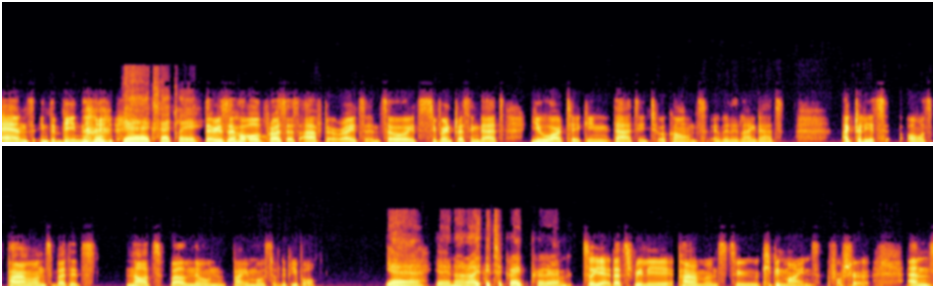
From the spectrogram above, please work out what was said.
end in the bin. yeah, exactly. there is a whole process after, right? And so it's super interesting that you are taking that into account. I really like that. Actually, it's almost paramount, but it's not well known by most of the people. Yeah, yeah, no, no, it's a great program. So yeah, that's really paramount to keep in mind for sure. And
